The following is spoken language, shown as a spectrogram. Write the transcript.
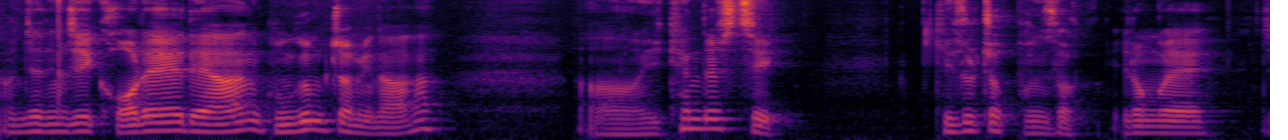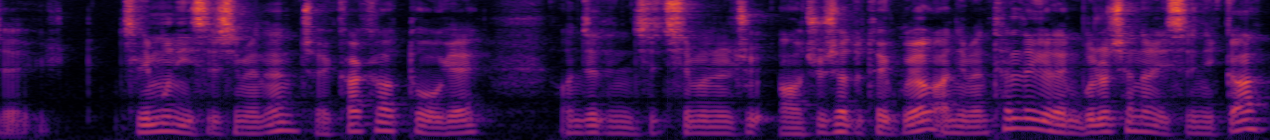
언제든지 거래에 대한 궁금점이나 어, 이 candlestick 기술적 분석 이런 거에 이제 질문이 있으시면은 저희 카카오톡에 언제든지 질문을 주, 어, 주셔도 되고요. 아니면 텔레그램 무료 채널이 있으니까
